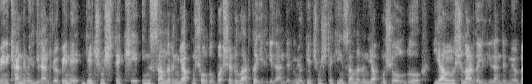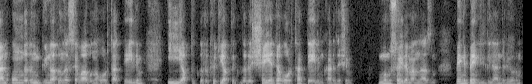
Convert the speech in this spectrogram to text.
Beni kendim ilgilendiriyor. Beni geçmişteki insanların yapmış olduğu başarılar da ilgilendirmiyor. Geçmişteki insanların yapmış olduğu yanlışlar da ilgilendirmiyor. Ben onların günahına, sevabına ortak değilim. İyi yaptıkları, kötü yaptıkları şeye de ortak değilim kardeşim. Bunu söylemem lazım. Beni ben ilgilendiriyorum.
